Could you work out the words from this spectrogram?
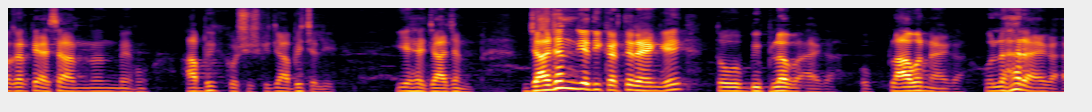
पकड़ के ऐसा आनंद में हूँ, आप भी कोशिश कीजिए, आप भी चलिए। यह है जाजन। जाजन यदि करते रहेंगे तो विप्लव आएगा, वो प्लावन आएगा। वो लहर आएगा,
